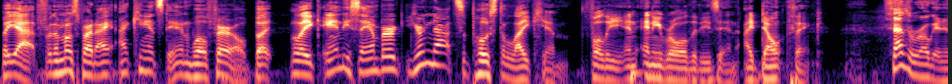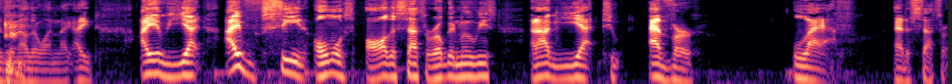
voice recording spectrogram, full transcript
But yeah, for the most part, I, I can't stand Will Ferrell. But like Andy Samberg, you're not supposed to like him fully in any role that he's in. I don't think. Seth Rogen is another one. Like I, I have yet. I've seen almost all the Seth Rogen movies, and I've yet to ever laugh at a Seth. Ro-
